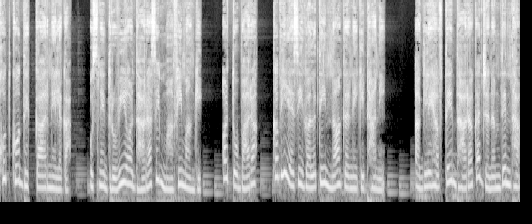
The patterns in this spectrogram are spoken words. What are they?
खुद को धिक्कारने लगा। उसने ध्रुवी और धारा से माफ़ी मांगी और दोबारा कभी ऐसी गलती ना करने की ठानी। अगले हफ़्ते धारा का जन्मदिन था।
